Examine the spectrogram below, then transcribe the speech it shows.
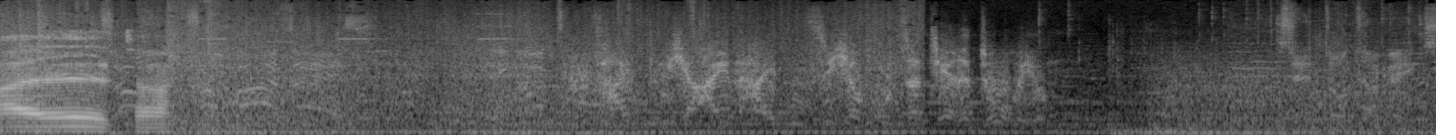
Alter. Feindliche Einheiten sichern unser Territorium. Sind unterwegs!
